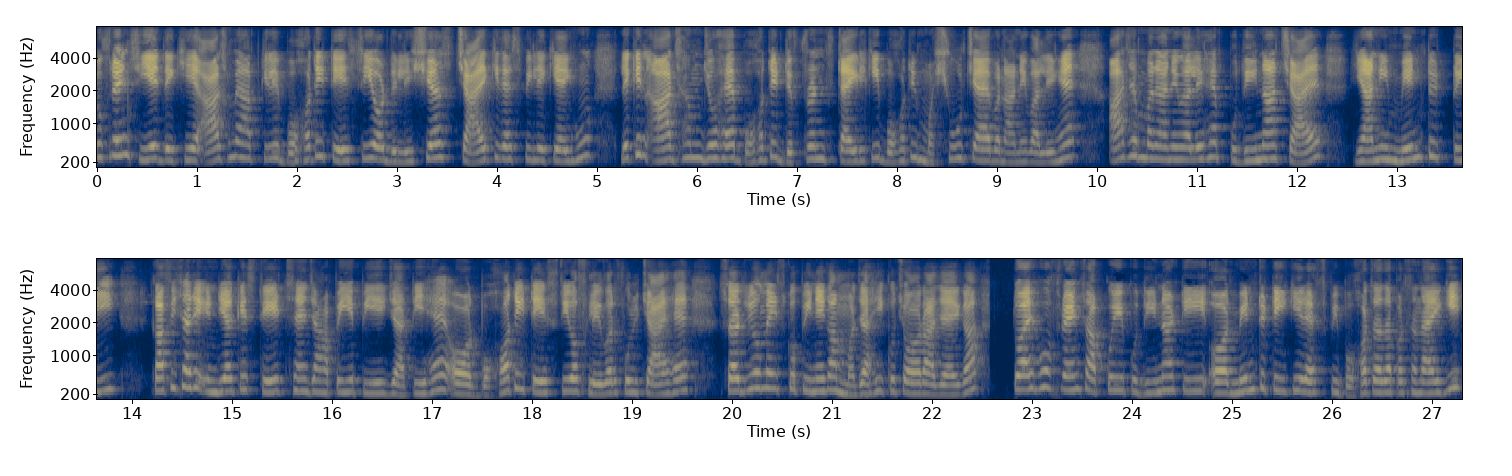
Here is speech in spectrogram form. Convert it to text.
तो फ्रेंड्स, ये देखिए, आज मैं आपके लिए बहुत ही टेस्टी और डिलीशियस चाय की रेसिपी लेके आई हूँ, लेकिन आज हम जो है बहुत ही डिफरेंट स्टाइल की, बहुत ही मशहूर चाय बनाने वाले हैं। आज हम बनाने वाले हैं पुदीना चाय, यानी मिंट टी काफ़ी सारे इंडिया के स्टेट्स हैं जहाँ पे ये पी जाती है और बहुत ही टेस्टी और फ्लेवरफुल चाय है। सर्दियों में इसको पीने का मज़ा ही कुछ और आ जाएगा। तो आई होप फ्रेंड्स आपको ये पुदीना टी और मिंट टी की रेसिपी बहुत ज़्यादा पसंद आएगी।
